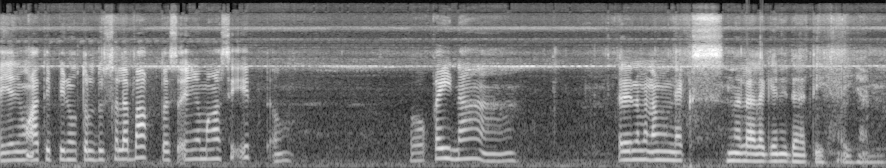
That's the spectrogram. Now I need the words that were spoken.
Ayan yung ating pinutol doon sa labak. Tapos ayan yung mga siit. Oh. Okay na. Ano naman ang next na lalagyan ni daddy? Ayan.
